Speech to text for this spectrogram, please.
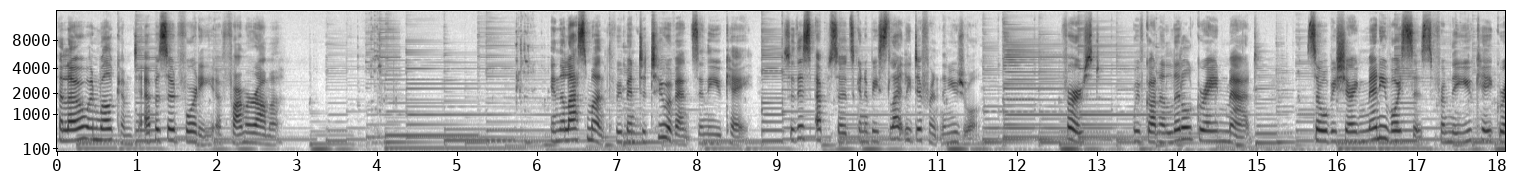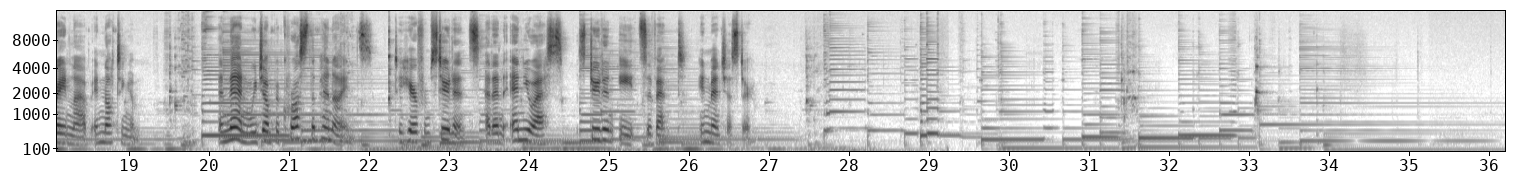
Hello and welcome to episode 40 of Farmerama. In the last month, we've been to two events in the UK, so this episode's going to be slightly different than usual. First, we've gone a little grain mad, so we'll be sharing many voices from the UK Grain Lab in Nottingham. And then we jump across the Pennines to hear from students at an NUS Student Eats event in Manchester.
